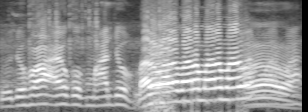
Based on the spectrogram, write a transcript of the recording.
જોજો હો આવ્યો કોક મારજો. મારો મારો મારો મારો મારો.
